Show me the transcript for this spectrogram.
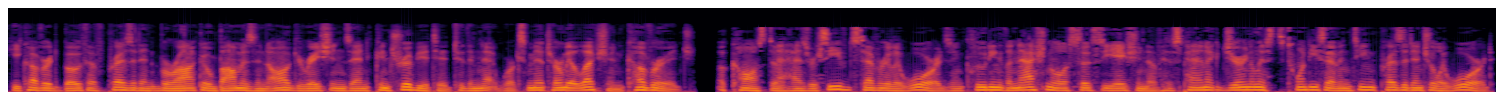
he covered both of President Barack Obama's inaugurations and contributed to the network's midterm election coverage. Acosta has received several awards including the National Association of Hispanic Journalists 2017 Presidential Award,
